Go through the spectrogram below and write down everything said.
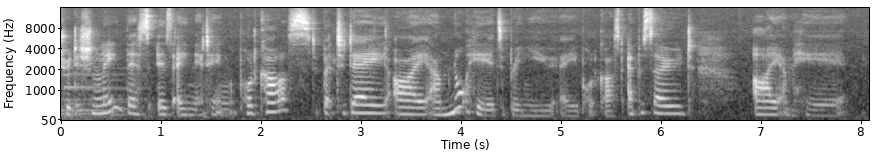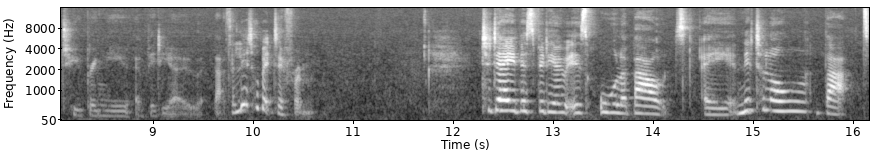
traditionally, this is a knitting podcast, but today I am not here to bring you a podcast episode. I am here to bring you a video that's a little bit different. Today, this video is all about a knit along that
